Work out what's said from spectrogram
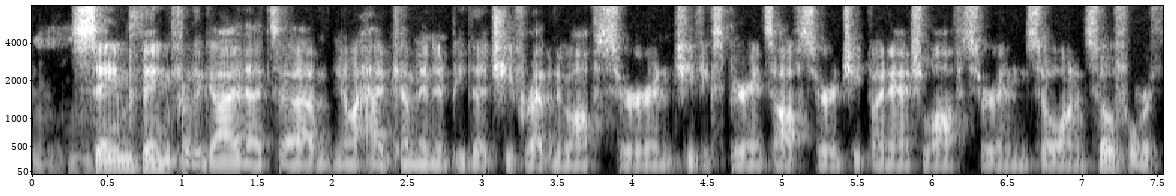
Mm-hmm. Same thing for the guy that um, you know I had come in and be the chief revenue officer and chief experience officer and chief financial officer and so on and so forth.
